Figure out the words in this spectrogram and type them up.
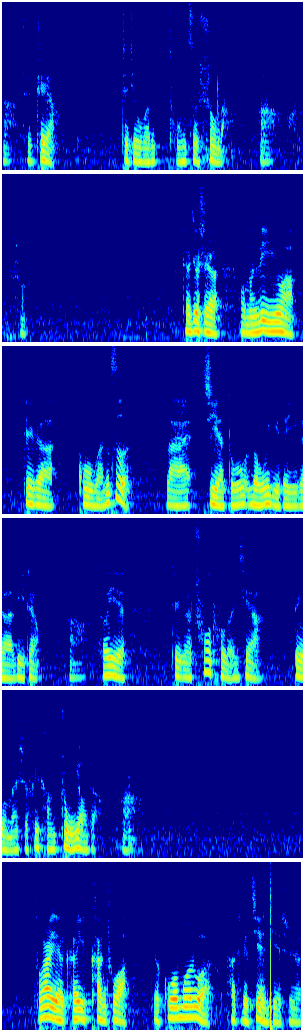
啊，是这样，这就文从字顺了啊，字顺了，这就是。我们利用啊这个古文字来解读《论语》的一个例证啊，所以这个出土文献啊对我们是非常重要的啊。从而也可以看出啊，这郭沫若他这个见解是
